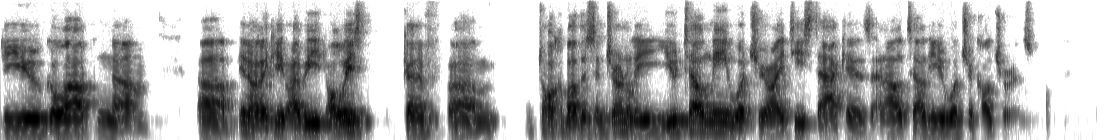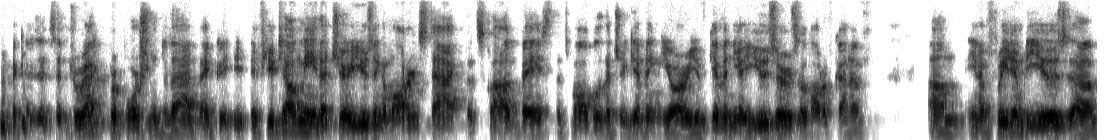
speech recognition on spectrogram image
do you go out and um, uh, you know like we always kind of um, talk about this internally. You tell me what your IT stack is, and I'll tell you what your culture is. Because it's a direct proportion to that. Like if you tell me that you're using a modern stack that's cloud-based, that's mobile, that you're giving your you've given your users a lot of kind of um, you know freedom to use uh,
